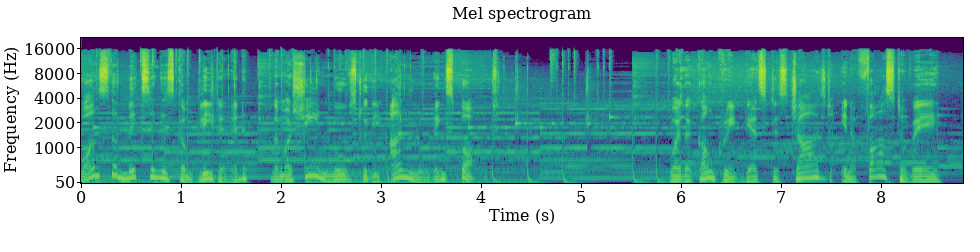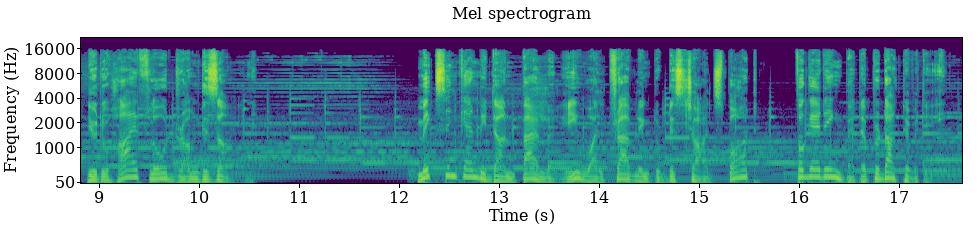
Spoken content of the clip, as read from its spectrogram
Once the mixing is completed, the machine moves to the unloading spot, where the concrete gets discharged in a faster way due to high flow drum design. Mixing can be done parallelly while traveling to discharge spot for getting better productivity.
